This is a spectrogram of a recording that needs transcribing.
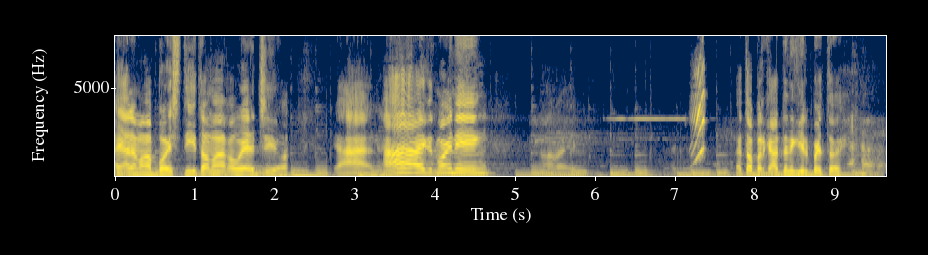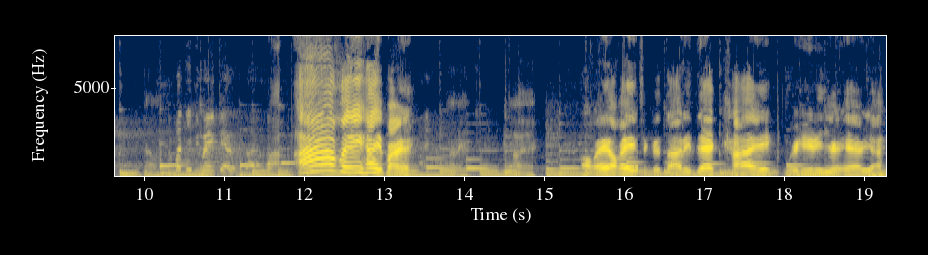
Ayan ang mga boys dito, mga ka-wedgie. Oh. Yan. Hi, good morning. Okay. Ito, barkada ni Gilbert to eh. Kapatid ni Michael. Ah, okay. Hi, pare. Okay. Okay. Okay, okay. Secretary Deck, hi. We're here in your area.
